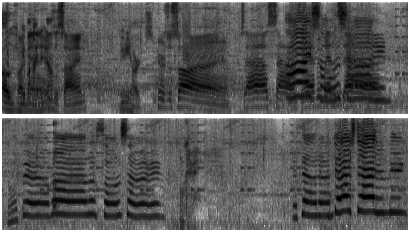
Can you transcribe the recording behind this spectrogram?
Oh, you can Fucking, get behind it here's now. a sign. You need hearts. Here's a sign. Sign, sign. everywhere the sign. Oh, there I saw a sign. Okay. Without understanding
